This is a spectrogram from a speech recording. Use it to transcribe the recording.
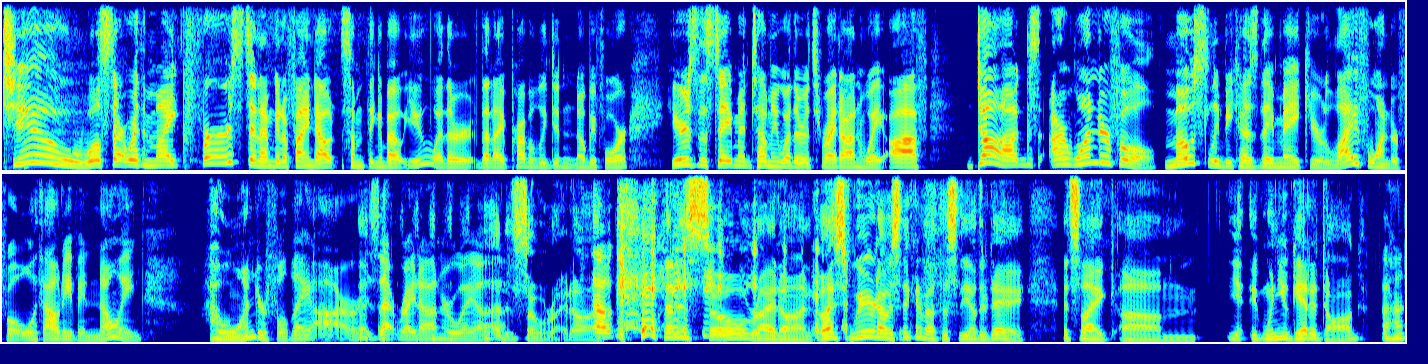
two. We'll start with mike first and i'm going to find out something about you whether that i probably didn't know before. Here's the statement. Tell me whether it's right on way off. Dogs are wonderful, mostly because they make your life wonderful without even knowing how wonderful they are. Is that right on or way off? That is so right on. Okay. That is so right on. Well, it's weird. I was thinking about this the other day. It's like um, it- when you get a dog, Uh-huh.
